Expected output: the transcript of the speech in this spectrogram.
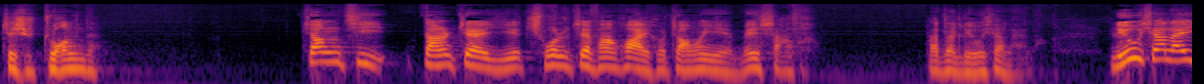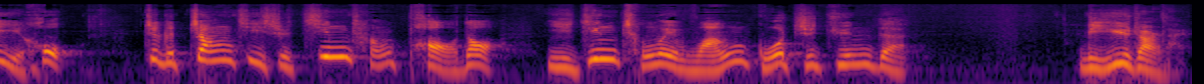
这是装的。张继当然这一说了这番话以后，张文也没杀他，把他留下来了。留下来以后，这个张继是经常跑到已经成为亡国之君的李煜这儿来，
